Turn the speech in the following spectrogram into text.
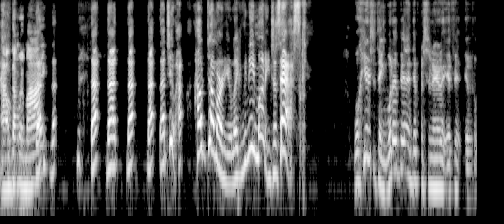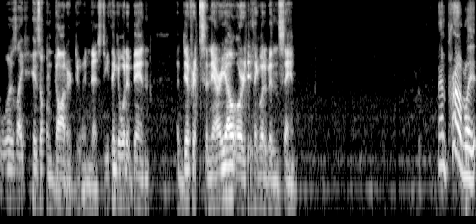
How dumb am I? that, that, that, that, that, that, that too. How, how dumb are you? Like, if you need money, just ask. Well, here's the thing: would have been a different scenario if it if it was like his own daughter doing this. Do you think it would have been a different scenario, or do you think it would have been the same? And probably,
